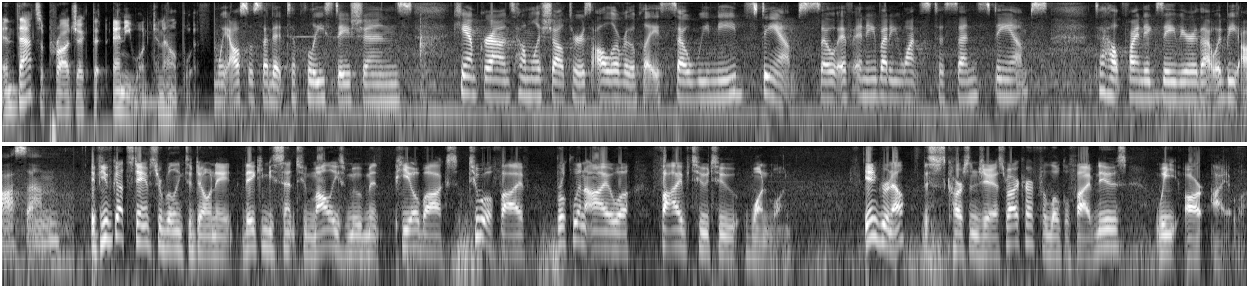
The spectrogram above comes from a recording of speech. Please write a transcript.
And that's a project that anyone can help with. We also send it to police stations, campgrounds, homeless shelters, all over the place. So we need stamps. So if anybody wants to send stamps to help find Xavior, that would be awesome. If you've got stamps you're willing to donate, they can be sent to Mollie's Movement, P.O. Box 205, Brooklyn, Iowa 52211. In Grinnell, this is Carson J.S. Reichart for Local 5 News. We are Iowa.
